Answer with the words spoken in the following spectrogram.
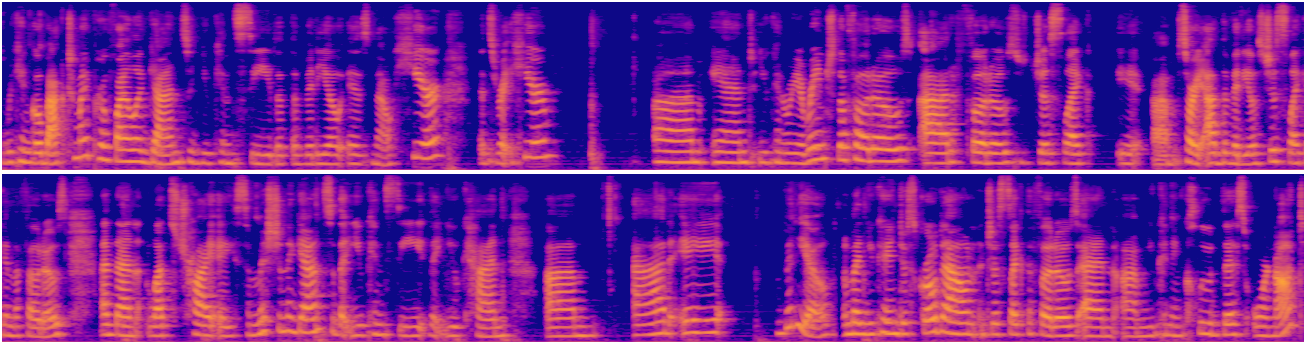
we can go back to my profile again so you can see that the video is now here. It's right here. Um, and you can rearrange the photos, add photos just like um, sorry, add the videos just like in the photos. And then let's try a submission again so that you can see that you can um, add a video. And then you can just scroll down just like the photos and um, you can include this or not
